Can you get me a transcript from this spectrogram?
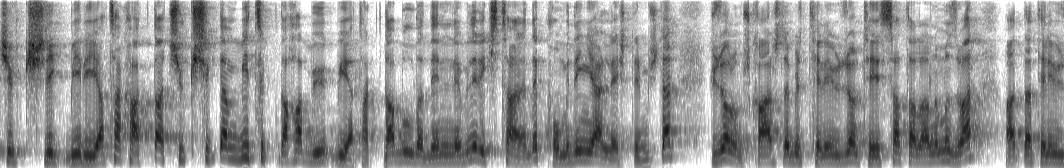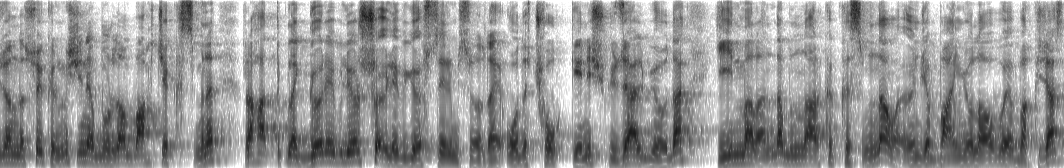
çift kişilik bir yatak hatta çift kişilikten bir tık daha büyük bir yatak. Double da denilebilir. İki tane de komodin yerleştirmişler. Güzel olmuş. Karşıda bir televizyon tesisat alanımız var. Hatta televizyon da sökülmüş. Yine buradan bahçe kısmını rahatlıkla görebiliyoruz. Şöyle bir gösterir misin odayı? O da çok geniş, güzel bir oda. Giyinme alanı da bunun arka kısmında ama önce banyo lavaboya bakacağız.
